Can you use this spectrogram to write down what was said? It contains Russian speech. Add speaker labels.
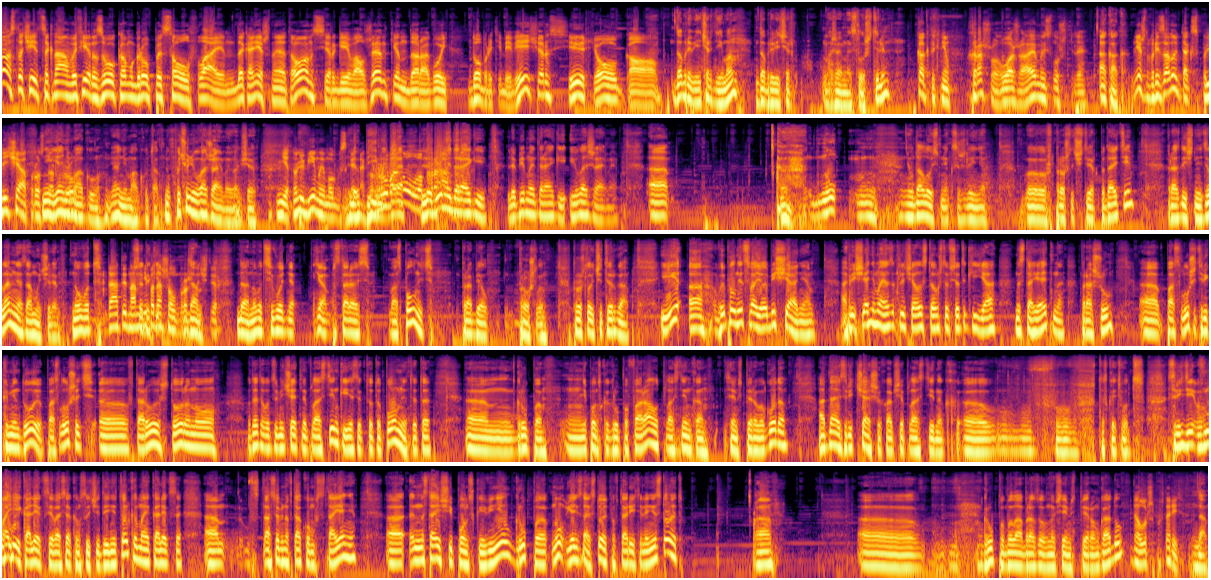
Speaker 1: Кто стучится к нам в эфир звуком группы Soulfly? Да, конечно, это он, Сергей Волженкин, дорогой Добрый тебе вечер, Серега.
Speaker 2: Добрый вечер, Дима. Добрый вечер, уважаемые слушатели.
Speaker 1: Как ты к ним? Хорошо, уважаемые слушатели.
Speaker 2: А как?
Speaker 1: Не, чтобы резануть так с плеча просто.
Speaker 2: Не, я не могу, я не могу так. Ну, почему не уважаемые вообще?
Speaker 1: Нет, ну любимые могут бы сказать.
Speaker 2: Любимые, так, дор... любимые дорогие, любимые дорогие и уважаемые. А, ну, не удалось мне, к сожалению, в прошлый четверг подойти. Различные дела меня замучили. Но вот
Speaker 1: да, ты нам не подошел в прошлый да, четверг.
Speaker 2: Да, но вот сегодня я постараюсь восполнить пробел прошлый, прошлого четверга и э, выполнить свое обещание. Обещание мое заключалось в том, что все-таки я настоятельно прошу э, послушать, рекомендую послушать э, вторую сторону вот эта вот замечательная пластинка, если кто-то помнит, это э, группа, японская группа Far пластинка 71 года. Одна из редчайших вообще пластинок, э, в, в, так сказать, вот среди, в моей коллекции, во всяком случае, да и не только в моей коллекции, э, в, особенно в таком состоянии. Э, настоящий японский винил, группа, ну, я не знаю, стоит повторить или не стоит, э, Э, группа была образована в 1971 году.
Speaker 1: Да, лучше повторить.
Speaker 2: Да.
